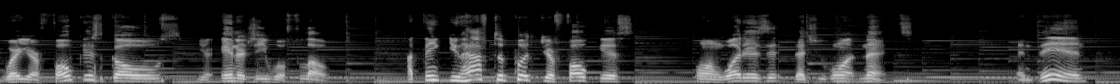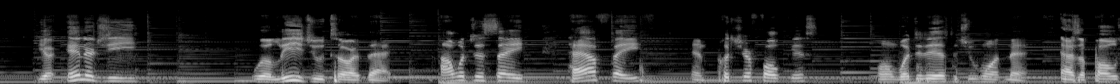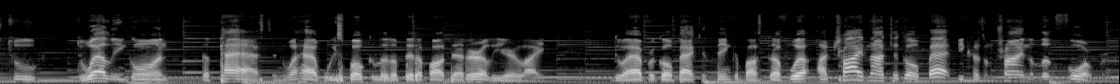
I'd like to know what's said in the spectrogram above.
where your focus goes, your energy will flow. I think you have to put your focus on what is it that you want next. And then your energy will lead you toward that. I would just say have faith and put your focus on what it is that you want next, as opposed to dwelling on the past and what have we spoke a little bit about that earlier like do i ever go back and think about stuff? Well i try not to go back because i'm trying to look forward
